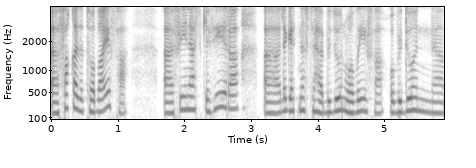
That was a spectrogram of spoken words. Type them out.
آه، فقدت وظائفها. في ناس كثيرة لقت نفسها بدون وظيفة وبدون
